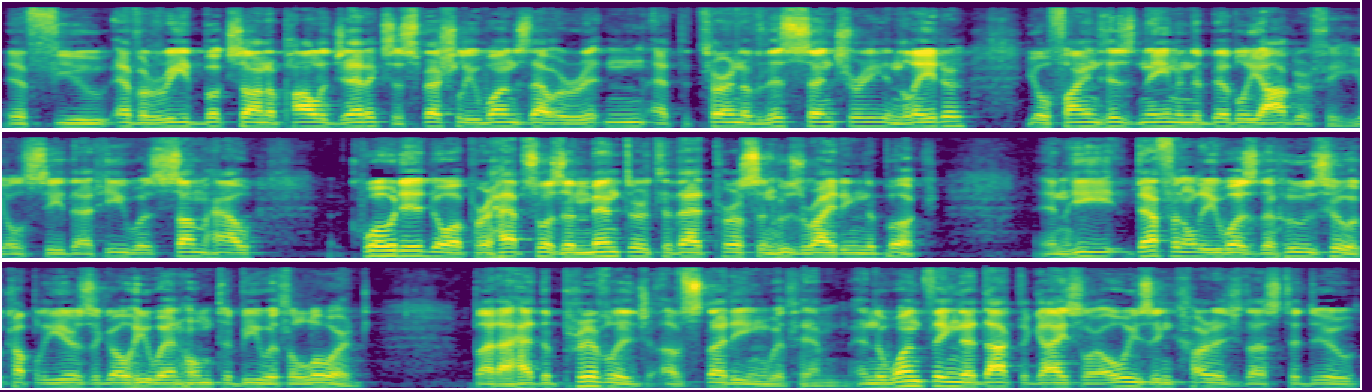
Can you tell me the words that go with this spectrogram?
If you ever read books on apologetics, especially ones that were written at the turn of this century and later, you'll find his name in the bibliography. You'll see that he was somehow quoted or perhaps was a mentor to that person who's writing the book. And he definitely was the who's who. A couple of years ago, he went home to be with the Lord. But I had the privilege of studying with him. And the one thing that Dr. Geisler always encouraged us to do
